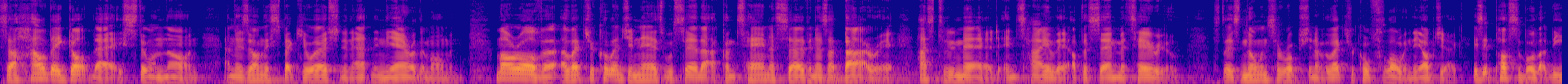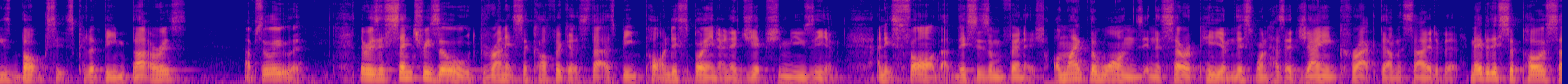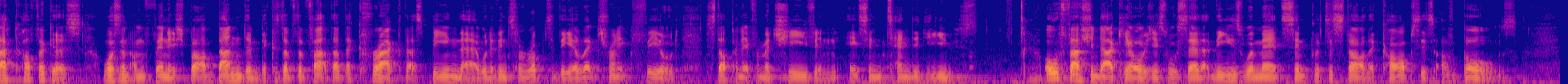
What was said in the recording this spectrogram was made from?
So how they got there is still unknown, and there's only speculation in, the air at the moment. Moreover, electrical engineers will say that a container serving as a battery has to be made entirely of the same material, so there's no interruption of electrical flow in the object. Is it possible that these boxes could have been batteries? Absolutely. There is a centuries old granite sarcophagus that has been put on display in an Egyptian museum, and it's thought that this is unfinished. Unlike the ones in the Serapeum, this one has a giant crack down the side of it. Maybe this supposed sarcophagus wasn't unfinished but abandoned because of the fact that the crack that's been there would have interrupted the electronic field, stopping it from achieving its intended use. Old fashioned archaeologists will say that these were made simply to store the corpses of bulls.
